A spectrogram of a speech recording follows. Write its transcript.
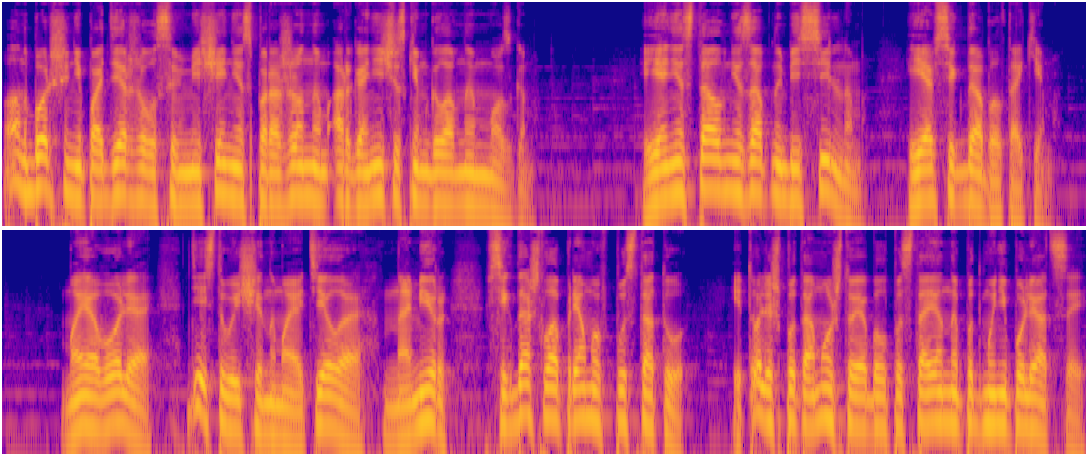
Он больше не поддерживал совмещение с пораженным органическим головным мозгом. Я не стал внезапно бессильным, я всегда был таким. Моя воля, действующая на мое тело, на мир, всегда шла прямо в пустоту – и то лишь потому, что я был постоянно под манипуляцией,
